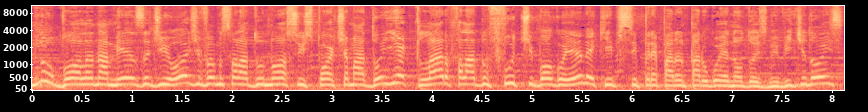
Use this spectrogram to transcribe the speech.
No Bola na Mesa de hoje, vamos falar do nosso esporte amador e, é claro, falar do futebol goiano, a equipe se preparando para o Goianão 2022.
